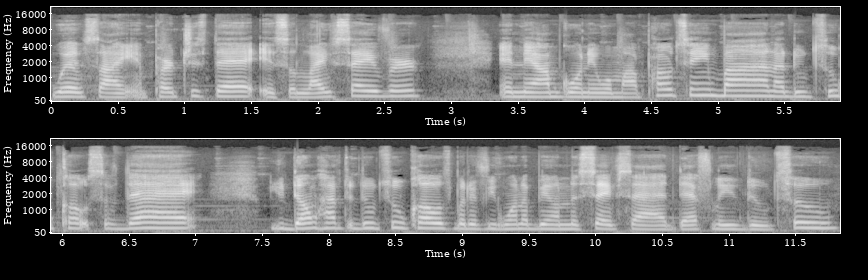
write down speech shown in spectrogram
website and purchase that. It's a lifesaver. And now I'm going in with my protein bond. I do two coats of that. You don't have to do two coats, but if you want to be on the safe side, definitely do two.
